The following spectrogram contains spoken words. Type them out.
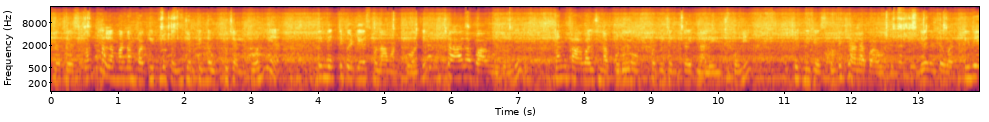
ఇలా చేసుకొని మళ్ళీ మనం బకెట్లో కొంచెం కింద ఉప్పు చల్లుకొని దీన్ని ఎత్తి పెట్టేసుకున్నాం అనుకోండి చాలా బాగుంటుంది. మనం కావాల్సినప్పుడు కొంచెం చింతకాయ ఇత్తనాలు వేయించుకొని చట్నీ చేసుకుంటే చాలా బాగుంటుందండి. లేదంటే వట్టిదే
